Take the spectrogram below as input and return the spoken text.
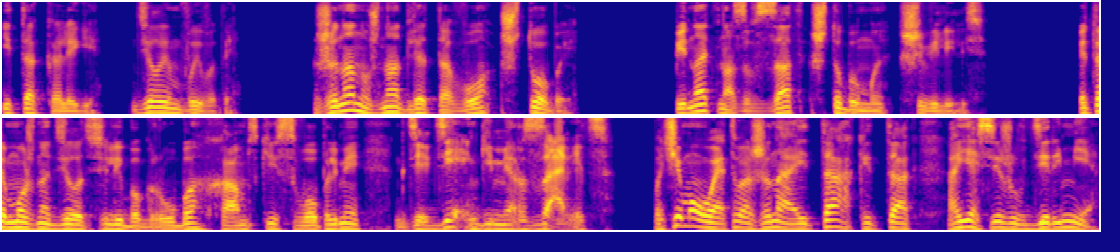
Итак, коллеги, делаем выводы. Жена нужна для того, чтобы пинать нас в зад, чтобы мы шевелились. Это можно делать либо грубо, хамски, с воплями «Где деньги, мерзавец? Почему у этого жена и так, и так, а я сижу в дерьме?»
